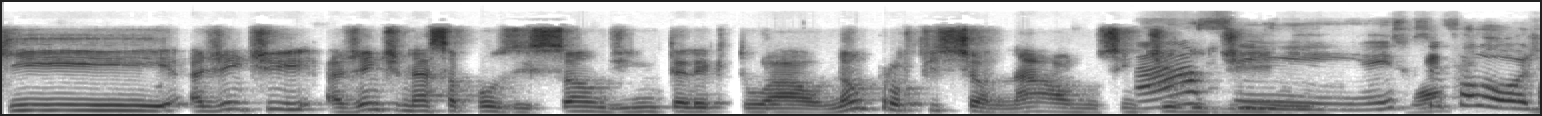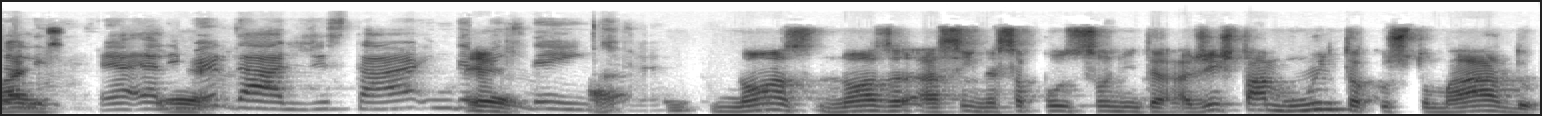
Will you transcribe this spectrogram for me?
que a gente, a gente nessa posição de intelectual, não profissional no sentido ah, de. Sim, é isso que né? você falou hoje, Mas, é, é a liberdade é, de estar independente. É, né? Nós, nós, assim, nessa posição de a gente está muito acostumado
